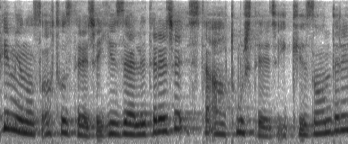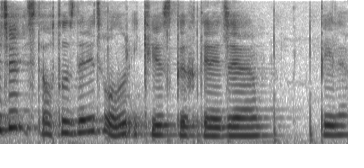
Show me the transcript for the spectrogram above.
Pi minus 30 dərəcə 150 dərəcə, üstə 60 dərəcə 210 dərəcə, üstə 30 dərəcə olur 240 dərəcə. Belə.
